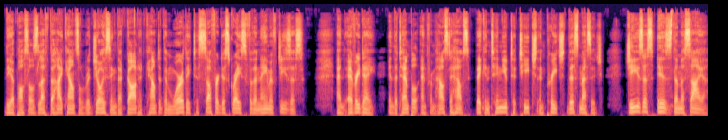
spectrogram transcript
The apostles left the high council rejoicing that God had counted them worthy to suffer disgrace for the name of Jesus. And every day, in the temple and from house to house, they continued to teach and preach this message Jesus is the Messiah.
